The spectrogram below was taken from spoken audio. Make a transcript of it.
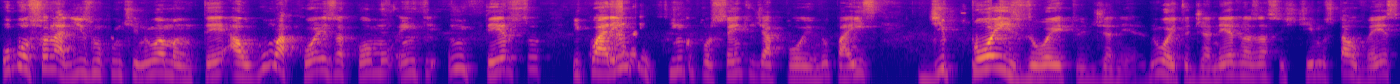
o bolsonarismo continua a manter alguma coisa como entre um terço e 45% de apoio no país depois do 8 de janeiro. No 8 de janeiro, nós assistimos, talvez,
